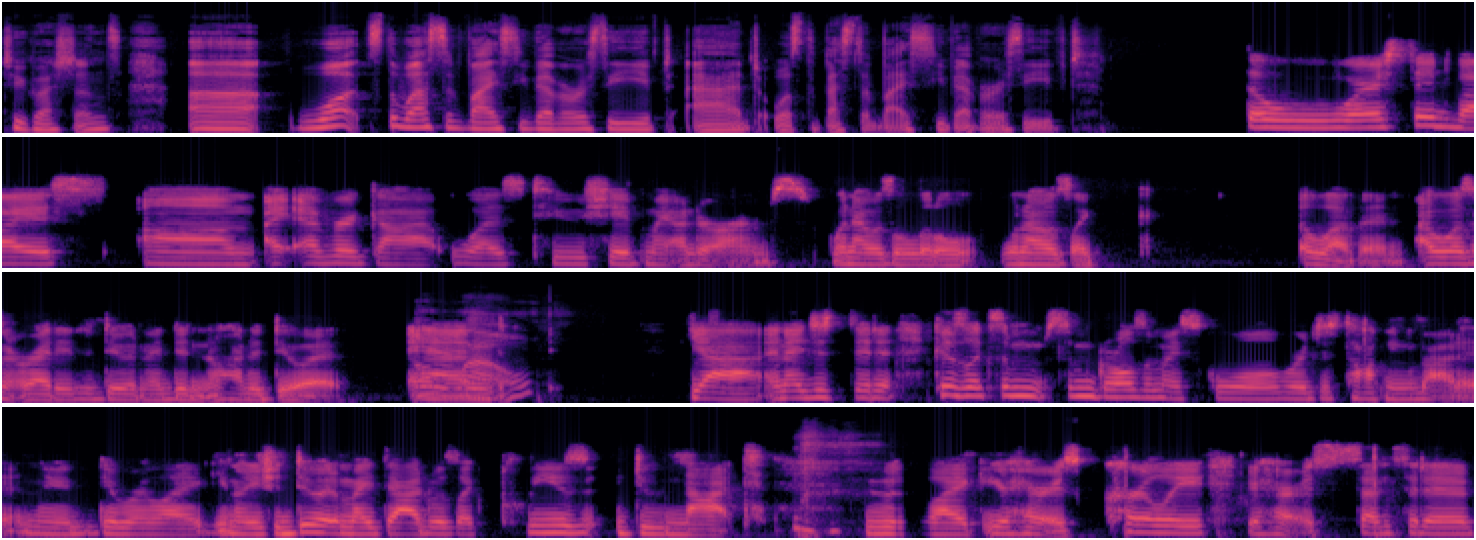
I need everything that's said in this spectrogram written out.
two questions. Uh, what's the worst advice you've ever received, and what's the best advice you've ever received? The worst advice um, I ever got was to shave my underarms when I was a little, when I was like 11. I wasn't ready to do it and I didn't know how to do it. Oh, and oh, wow. Yeah and i just did it because like some some girls in my school were just talking about it and they, they were like you know you should do it. And my dad was like please do not. He was like your hair is curly your hair is sensitive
